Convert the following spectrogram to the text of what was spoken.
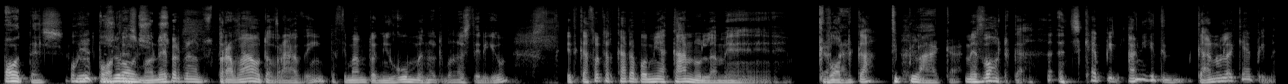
πότες. Όχι πότες μόνο, έπρεπε να τους τραβάω το βράδυ. Το θυμάμαι τον ηγούμενο του μοναστηριού, γιατί καθόταν κάτω από μια κάνουλα με Καλά. βότκα. Τι πλάκα. Με βότκα. Έτσι, Και έπινε, άνοιγε την κάνουλα και έπινε.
